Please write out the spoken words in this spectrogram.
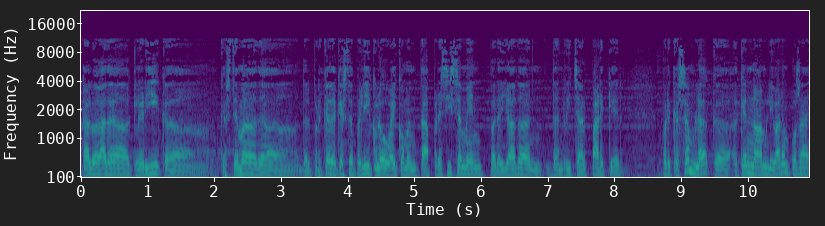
Tal vegada aclarir que, que el tema de, del per què d'aquesta pel·lícula ho vaig comentar precisament per allò d'en Richard Parker, perquè sembla que aquest nom li varen posar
